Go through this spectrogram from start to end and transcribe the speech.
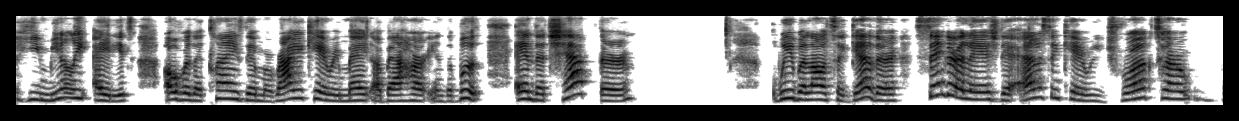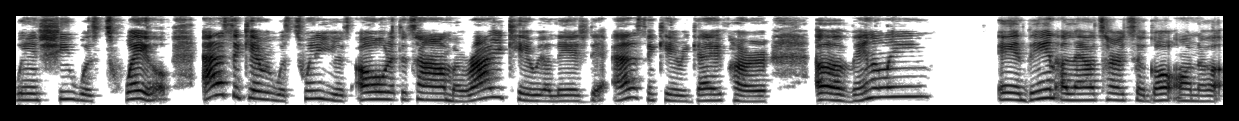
humiliated over the claims that Mariah Carey made about her in the book. And the chapter, we Belong Together, Singer alleged that Allison Carey drugged her when she was 12. Allison Carey was 20 years old at the time. Mariah Carey alleged that Allison Carey gave her uh, Valium and then allowed her to go on a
